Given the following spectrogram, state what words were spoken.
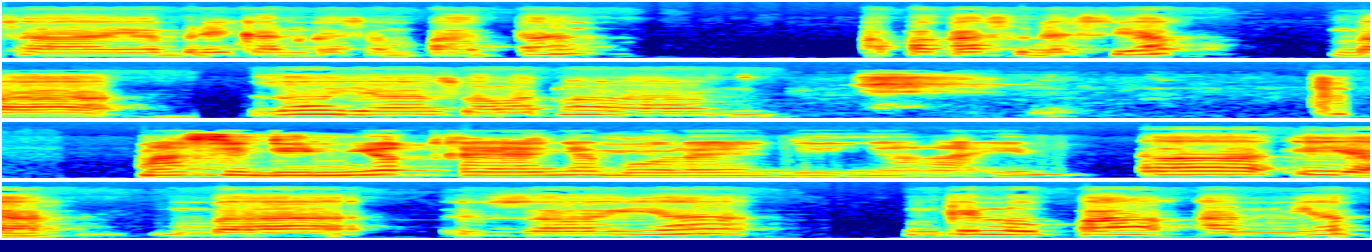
saya berikan kesempatan. Apakah sudah siap, Mbak Zoya? Selamat malam. Masih di mute kayaknya boleh dinyalain. Uh, iya, Mbak Zoya Mungkin lupa unmute.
